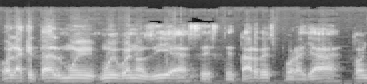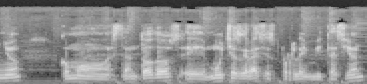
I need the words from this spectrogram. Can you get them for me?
Hola, ¿qué tal? Muy, muy buenos días, este, tardes por allá, Toño. ¿Cómo están todos? Eh, muchas gracias por la invitación.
